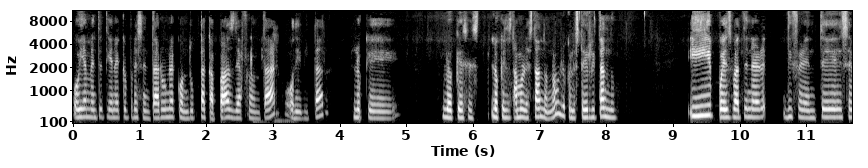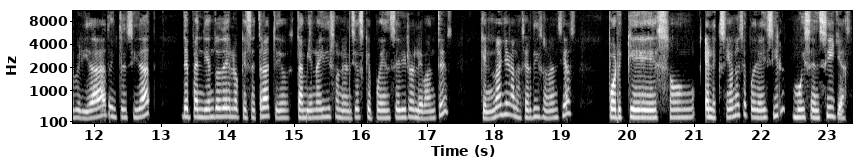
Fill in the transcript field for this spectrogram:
obviamente tiene que presentar una conducta capaz de afrontar o de evitar lo que, lo que, se, lo que se está molestando, ¿no? Lo que le está irritando. Y pues va a tener diferente severidad o intensidad dependiendo de lo que se trate. También hay disonancias que pueden ser irrelevantes, que no llegan a ser disonancias, porque son elecciones, se podría decir, muy sencillas,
